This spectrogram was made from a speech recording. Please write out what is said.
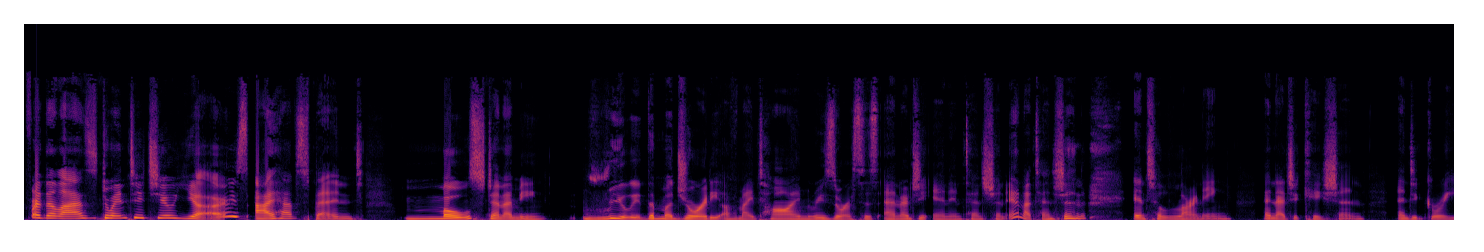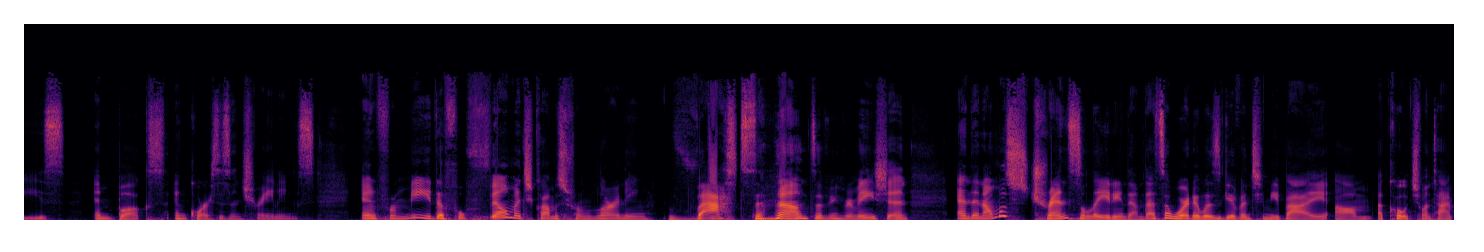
for the last 22 years, I have spent most, and I mean really the majority of my time, resources, energy, and intention and attention into learning and education and degrees and books and courses and trainings. And for me, the fulfillment comes from learning vast amounts of information and then almost translating them. That's a word that was given to me by um, a coach one time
